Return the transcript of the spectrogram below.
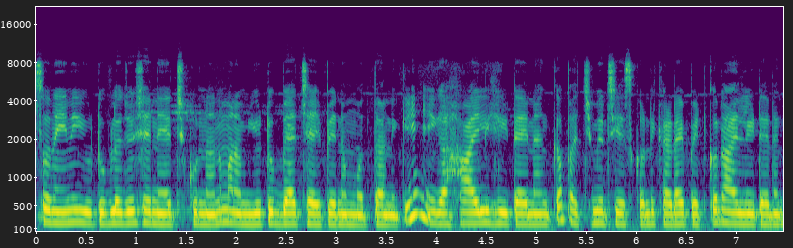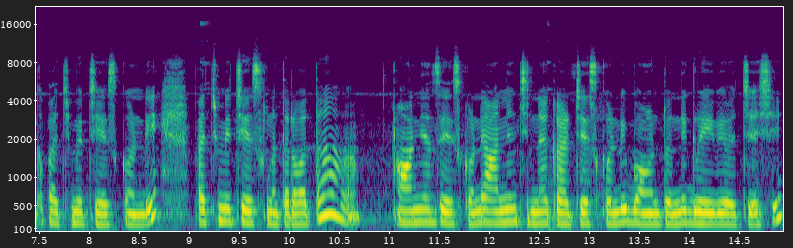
సో నేను యూట్యూబ్లో చూసి నేర్చుకున్నాను. మనం యూట్యూబ్ బ్యాచ్ అయిపోయినాం మొత్తానికి. ఇక ఆయిల్ హీట్ అయినాక పచ్చిమిర్చి వేసుకోండి. కడాయి పెట్టుకొని ఆయిల్ హీట్ అయినాక పచ్చిమిర్చి వేసుకోండి. పచ్చిమిర్చి వేసుకున్న తర్వాత ఆనియన్స్ వేసుకోండి. ఆనియన్ చిన్నగా కట్ చేసుకోండి. బాగుంటుంది. గ్రేవీ వచ్చేసి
